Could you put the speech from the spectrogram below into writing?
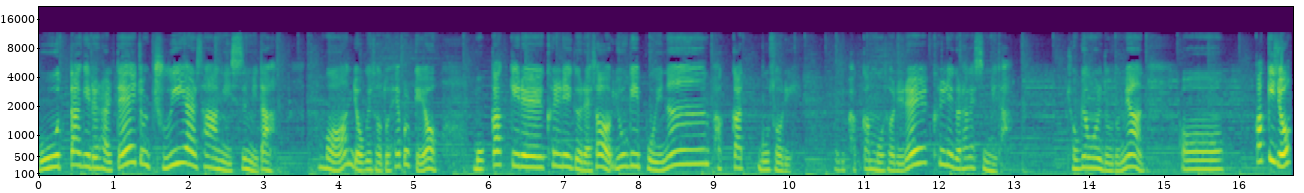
못 따기를 할 때 좀 주의할 사항이 있습니다. 한번 여기서도 해볼게요. 못깎기를 클릭을 해서 여기 보이는 바깥 모서리, 여기 바깥 모서리를 클릭을 하겠습니다. 적용을 누르면 어, 깎이죠?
